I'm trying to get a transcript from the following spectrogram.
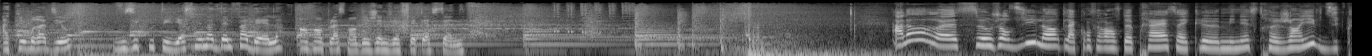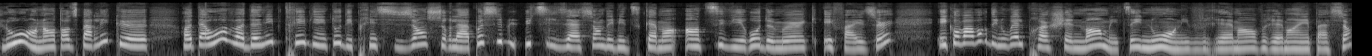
À Cube Radio, vous écoutez Yasmina Abdel-Fadel en remplacement de Geneviève Peterson. C'est aujourd'hui, lors de la conférence de presse avec le ministre Jean-Yves Duclos, on a entendu parler que Ottawa va donner très bientôt des précisions sur la possible utilisation des médicaments antiviraux de Merck et Pfizer et qu'on va avoir des nouvelles prochainement, mais tu sais, nous, on est vraiment, vraiment impatients.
